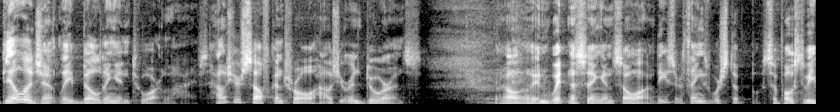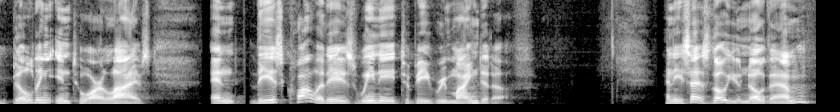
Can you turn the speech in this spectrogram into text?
diligently building into our lives. How's your self control? How's your endurance? You know, in witnessing and so on. These are things we're st- supposed to be building into our lives. And these qualities we need to be reminded of. And he says, though you know them,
